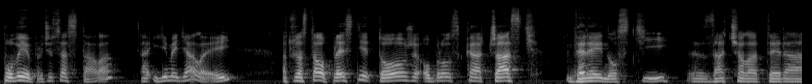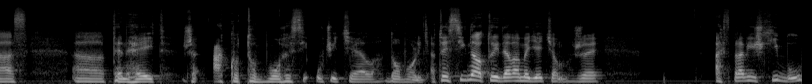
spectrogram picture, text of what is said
povieme, prečo sa stala a ideme ďalej. A tu sa stalo presne to, že obrovská časť verejnosti začala teraz ten hejt, že ako to môže si učiteľ dovoliť. A to je signál, ktorý dávame deťom, že ak spravíš chybu,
